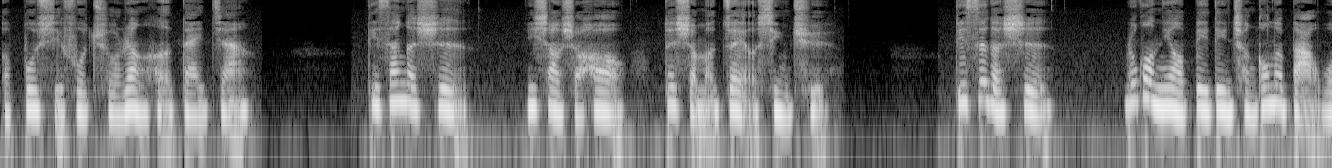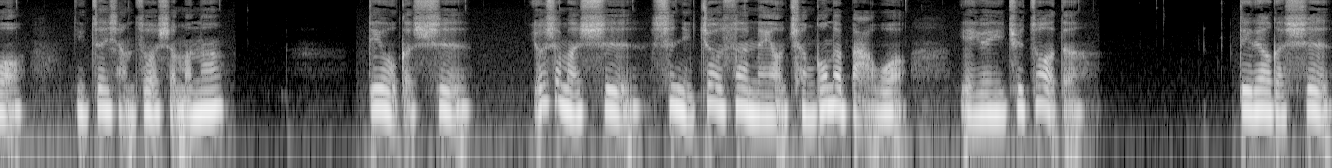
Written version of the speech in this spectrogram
而不惜付出任何代价？第三个是你小时候对什么最有兴趣？第四个是。如果你有必定成功的把握，你最想做什么呢？第五个是，有什么事是你就算没有成功的把握，也愿意去做的？第六个是，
